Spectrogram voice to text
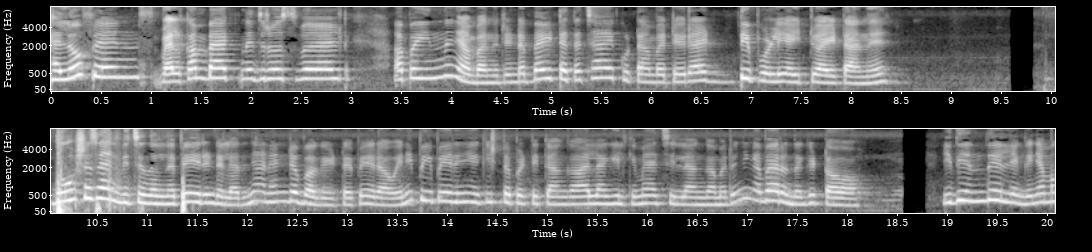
Hello friends welcome back നെജ്റോസ് world അപ്പോൾ ഇന്ന് ഞാൻ വന്നിട്ടുണ്ട് ബൈറ്റത്തെ ചായ കൂട്ടാൻ പറ്റിയ ഒരു അടിപൊളി ഐറ്റം ആയിട്ടാണ്. ദോശ സാൻഡ്വിച്ച് എന്നുള്ള പേരുണ്ടല്ലോ അത് ഞാൻ എന്റെ ഭാഗമായിട്ട് പേരാവും. ഇനിയിപ്പോൾ ഈ പേര് നിങ്ങൾക്ക് ഇഷ്ടപ്പെട്ടിട്ടാങ്ക അല്ലെങ്കിൽ എനിക്ക് മാച്ച് ഇല്ലാങ്ക മറ്റോ നിങ്ങൾ വേറെ എന്തെങ്കിലും കിട്ടാവോ ഇത് എന്തല്ലെങ്കിൽ ഞമ്മ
